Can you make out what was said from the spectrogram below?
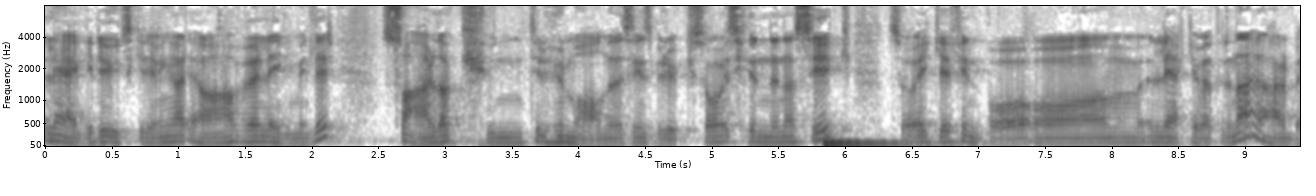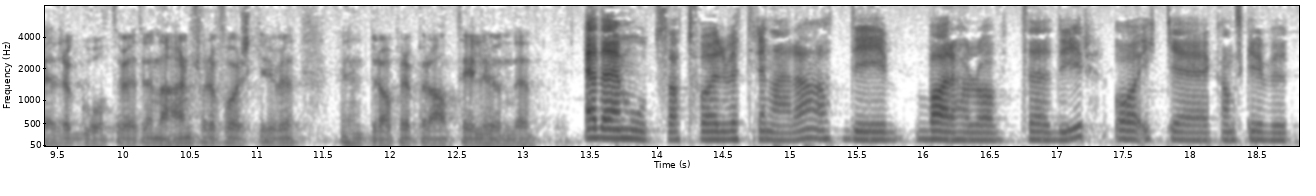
leger i utskriving av legemidler så er det da kun til humanmedisinsk bruk. Så hvis hunden din er syk, så ikke finn på å leke veterinær. Det er bedre å gå til veterinæren for å foreskrive et bra preparat til hunden din. Er det motsatt for veterinærer, at de bare har lov til dyr, og ikke kan skrive ut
